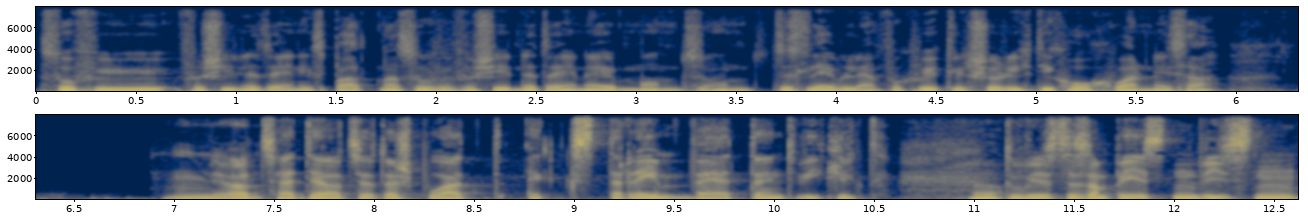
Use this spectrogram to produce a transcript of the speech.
so viele verschiedene Trainingspartner, so viele verschiedene Trainer eben und, und das Level einfach wirklich schon richtig hoch geworden ist. Auch. Ja, und seither hat sich ja der Sport extrem weiterentwickelt. Ja. Du wirst es am besten wissen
